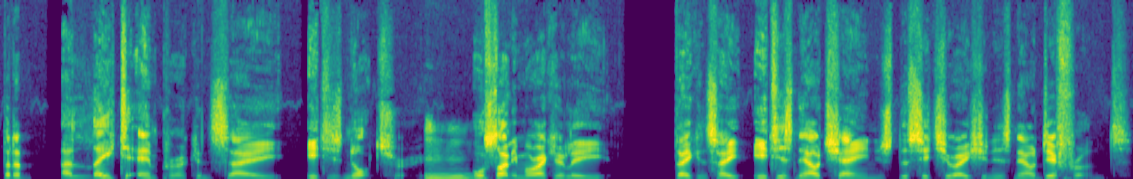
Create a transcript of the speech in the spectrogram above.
But a, a later emperor can say it is not true, hmm or slightly more accurately, they can say it is now changed. The situation is now different.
